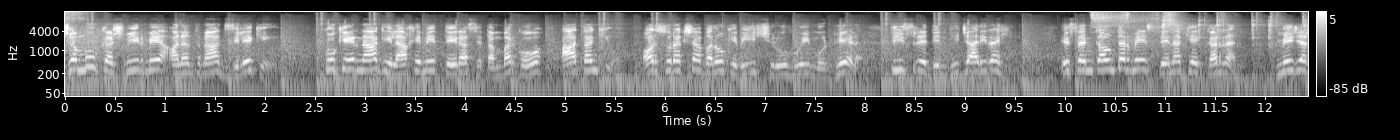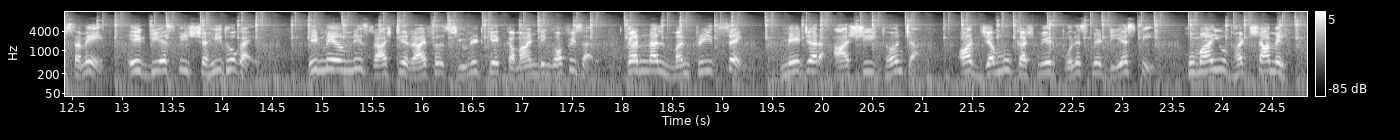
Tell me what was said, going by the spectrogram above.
जम्मू कश्मीर में अनंतनाग ज़िले के कुकेरनाग इलाके में 13 सितंबर को आतंकियों और सुरक्षा बलों के बीच शुरू हुई मुठभेड़। तीसरे दिन भी जारी रही। इस एनकाउंटर में सेना के कर्नल, मेजर समेत एक डीएसपी शहीद हो गए। इनमें 19 राष्ट्रीय राइफल्स यूनिट के commanding officer colonel Manpreet Singh, major Ashish Dhoncha और जम्मू कश्मीर पुलिस में डीएसपी हुमायूं भट्ट शामिल हैं।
